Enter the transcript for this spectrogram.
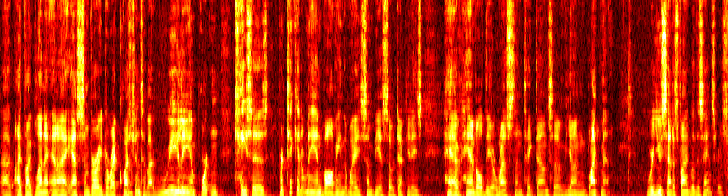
Uh, I thought Glenna and I asked some very direct questions about really important cases, particularly involving the way some BSO deputies have handled the arrests and takedowns of young black men. Were you satisfied with his answers?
